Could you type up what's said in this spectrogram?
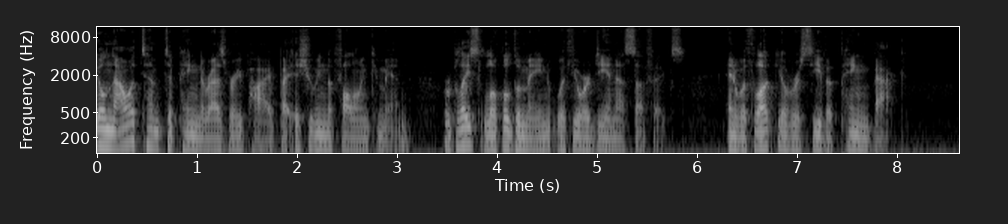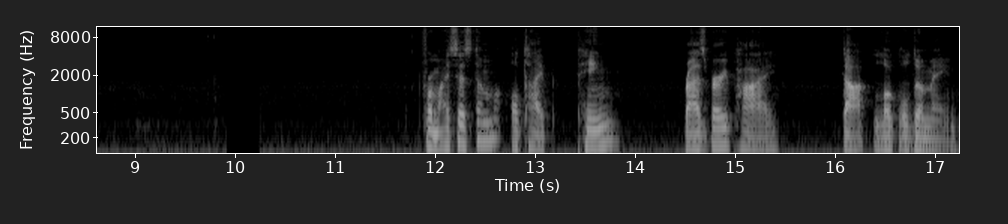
You'll now attempt to ping the Raspberry Pi by issuing the following command. Replace local domain with your DNS suffix, and with luck you'll receive a ping back. For my system, I'll type ping raspberry pi dot local domain.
